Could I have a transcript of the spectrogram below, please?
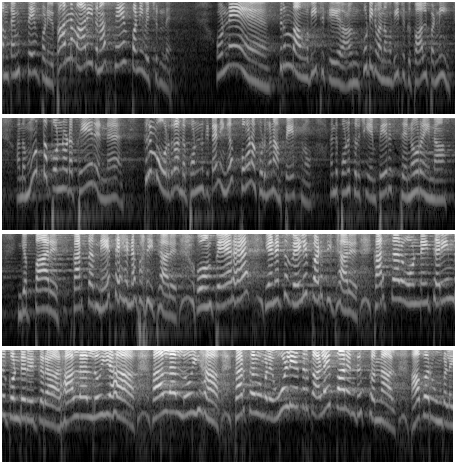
சம்டைம்ஸ் சேவ் பண்ணி வைப்பேன். அந்த மாதிரி இதை நான் சேவ் பண்ணி வச்சுருந்தேன். உடனே திரும்ப அவங்க வீட்டுக்கு அவங்க கூட்டிகிட்டு வந்தவங்க வீட்டுக்கு கால் பண்ணி அந்த மூத்த பொண்ணோட பேர் என்ன? திரும்ப ஒரு தடவை அந்த பொண்ணுக்கிட்ட நீங்கள் ஃபோனை கொடுங்க நான் பேசணும். அந்த பொண்ணு சொல்லிச்சு என் பேர் செனோரைனா. இங்கே பாரு கர்த்தர் நேத்தே என்ன பண்ணிட்டாரு? உன் பேரை எனக்கு வெளிப்படுத்திட்டாரு. கர்த்தர் உன்னை தெரிந்து கொண்டிருக்கிறார். ஹால்லா லூயா கர்த்தர் உங்களை ஊழியத்திற்கு அழைப்பார் என்று சொன்னால் அவர் உங்களை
